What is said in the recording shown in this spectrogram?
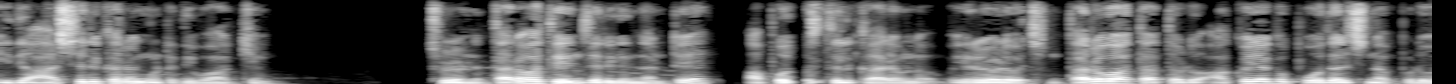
ఇది ఆశ్చర్యకరంగా ఉంటుంది వాక్యం. చూడండి తర్వాత ఏం జరిగిందంటే అపోస్తుల కార్యంలో ఇరవై వచ్చిన తర్వాత అతడు అకయకు పోదలిచినప్పుడు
